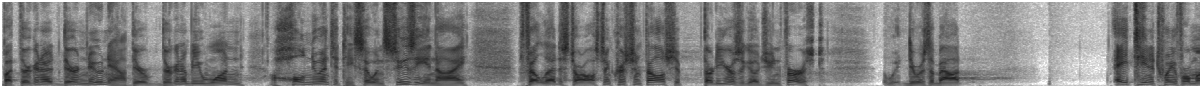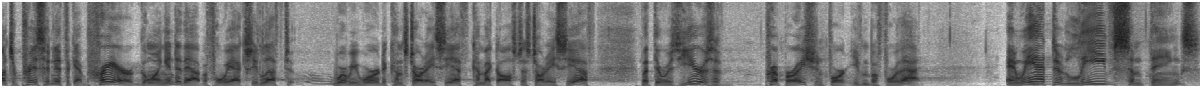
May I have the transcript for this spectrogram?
but they're gonna they're new now. They're they're gonna be one a whole new entity. So when Susie and I felt led to start Austin Christian Fellowship 30 years ago, June 1st, we, there was about 18 to 24 months of pretty significant prayer going into that before we actually left where we were to come start ACF, come back to Austin, start ACF. But there was years of preparation for it even before that. And we had to leave some things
